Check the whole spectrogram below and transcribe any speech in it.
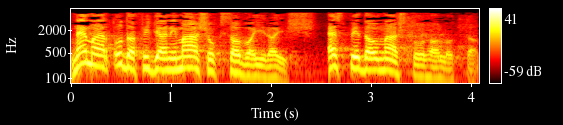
Nem árt odafigyelni mások szavaira is. Ezt például mástól hallottam.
